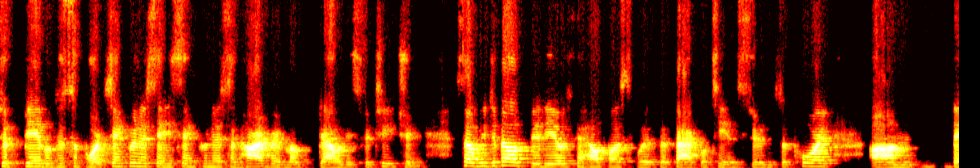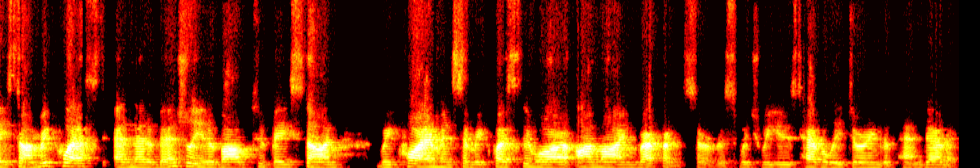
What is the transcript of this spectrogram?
to be able to support synchronous, asynchronous, and hybrid modalities for teaching. So we developed videos to help us with the faculty and student support um, based on request, and then eventually it evolved to based on requirements and requests through our online reference service, which we used heavily during the pandemic.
